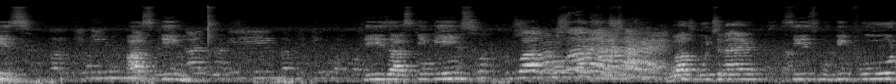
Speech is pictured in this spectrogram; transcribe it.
is asking. He is asking means? वह पूछता वह पूछ रहा है। She is cooking food.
